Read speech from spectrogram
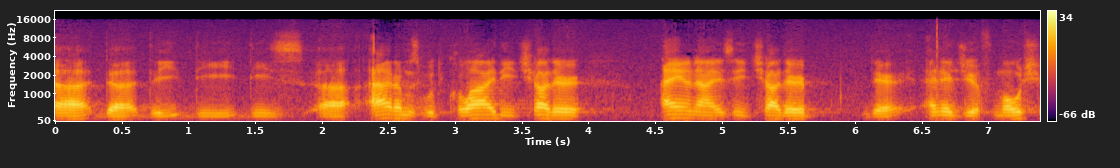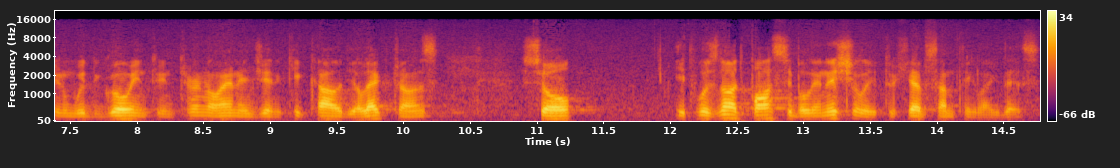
uh the, the, the, these uh, atoms would collide each other, ionize each other, their energy of motion would go into internal energy and kick out the electrons. So it was not possible initially to have something like this.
